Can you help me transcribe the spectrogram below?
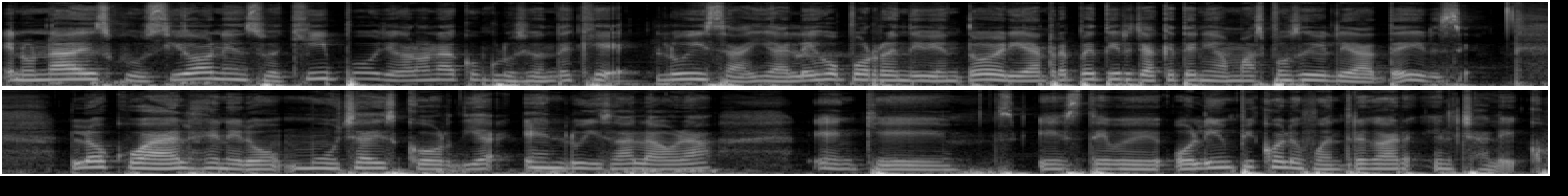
En una discusión en su equipo llegaron a la conclusión de que Luisa y Alejo por rendimiento deberían repetir ya que tenían más posibilidad de irse, lo cual generó mucha discordia en Luisa a la hora en que este olímpico le fue a entregar el chaleco.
